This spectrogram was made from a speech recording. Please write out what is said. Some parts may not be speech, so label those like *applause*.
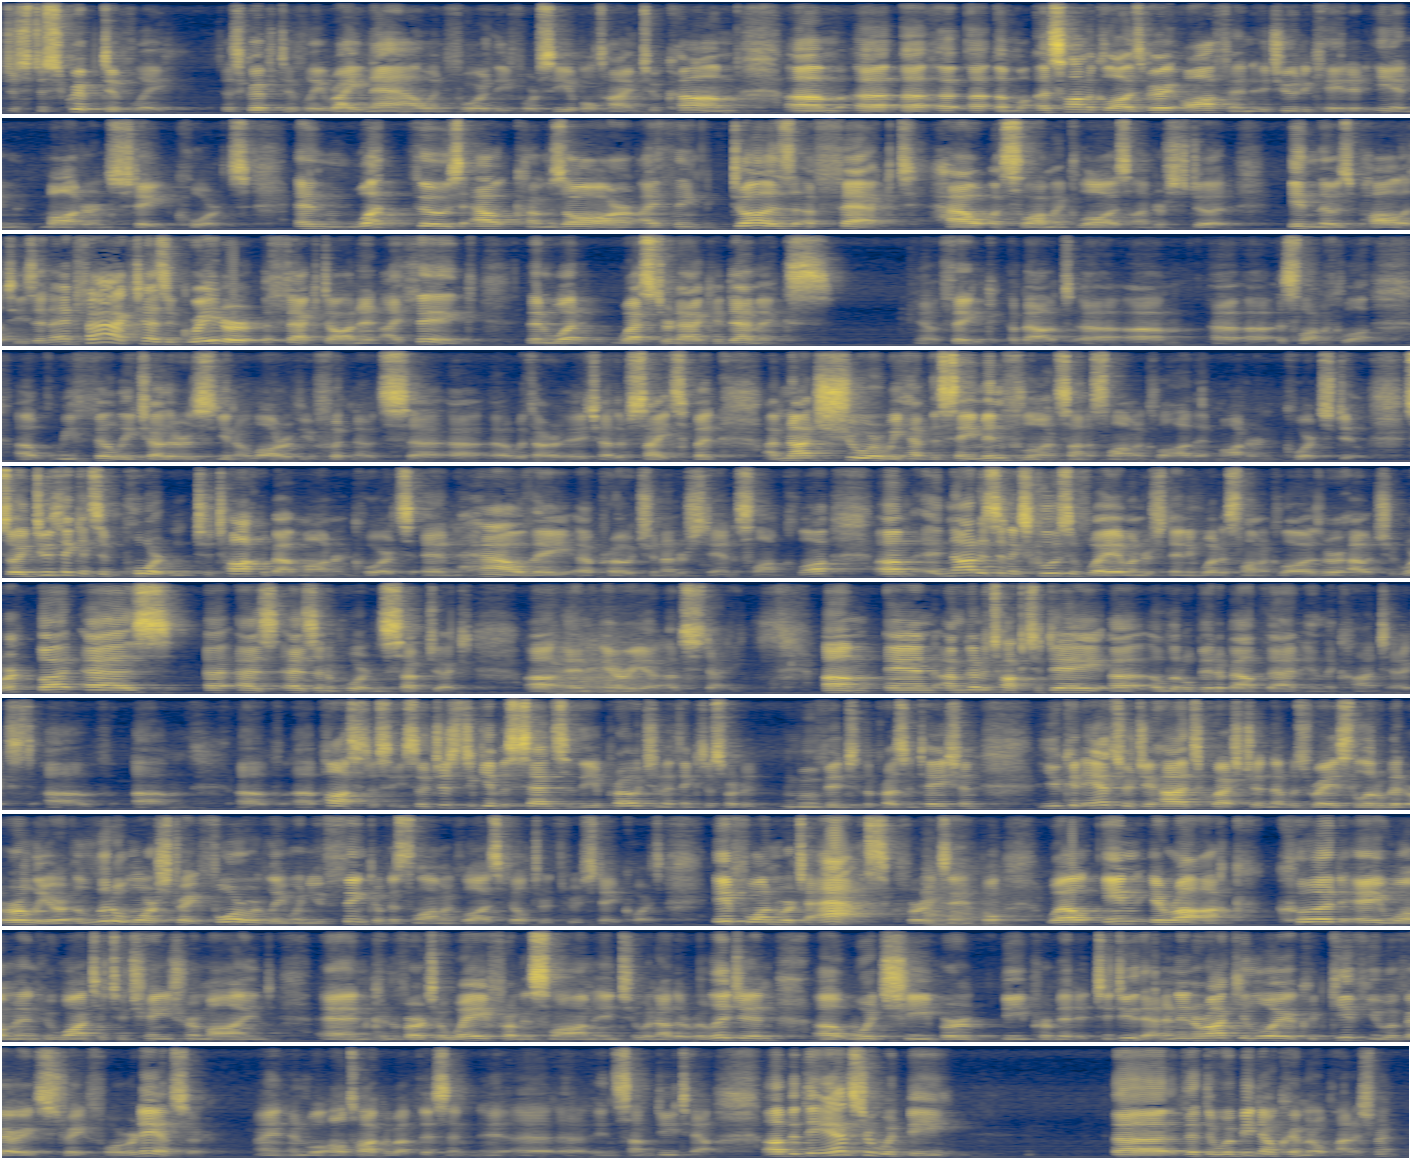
Just descriptively, descriptively right now and for the foreseeable time to come, um, uh, uh, uh, um, Islamic law is very often adjudicated in modern state courts. And what those outcomes are, I think, does affect how Islamic law is understood in those polities. And in fact, has a greater effect on it, I think, than what Western academics you know, think about uh, um, uh, uh, Islamic law. Uh, we fill each other's, you know, law review footnotes uh, uh, with our, each other's cites, but I'm not sure we have the same influence on Islamic law that modern courts do. So I do think it's important to talk about modern courts and how they approach and understand Islamic law, um, not as an exclusive way of understanding what Islamic law is or how it should work, but as, as, as an important subject and area of study. Um, and I'm going to talk today uh, a little bit about that in the context of, um, of apostasy. So just to give a sense of the approach, and I think to sort of move into the presentation, you could answer Jihad's question that was raised a little bit earlier a little more straightforwardly when you think of Islamic laws filtered through state courts. If one were to ask, for example, well, in Iraq, could a woman who wanted to change her mind and convert away from Islam into another religion, uh, would she be permitted to do that? And an Iraqi lawyer could give you a very straightforward answer, right? And we'll, I'll talk about this in, uh, uh, in some detail. Uh, but the answer would be uh, that there would be no criminal punishment,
